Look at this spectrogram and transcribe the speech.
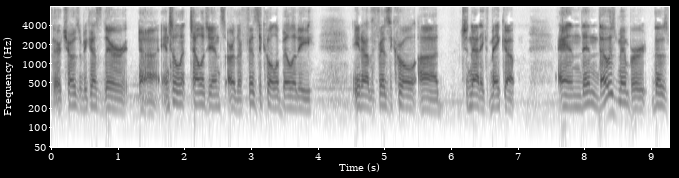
they're chosen because of their uh, intelligence or their physical ability, you know, the physical uh, genetic makeup. And then those member those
